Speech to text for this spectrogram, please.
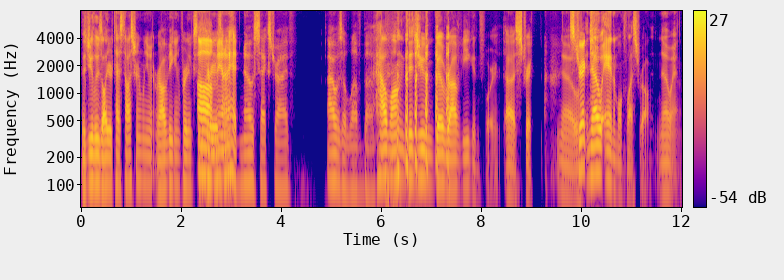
Did you lose all your testosterone when you went raw vegan for an extended Oh period of man, I had no sex drive. I was a love bug. How long did you go raw vegan for? Uh, strict. No. Strict. No animal cholesterol. No animal.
